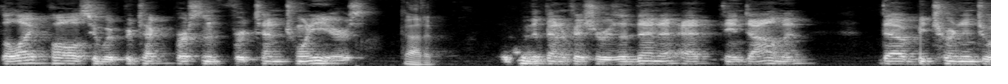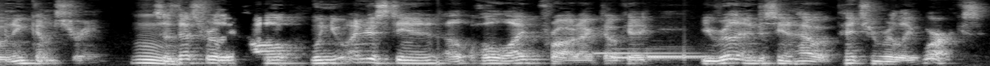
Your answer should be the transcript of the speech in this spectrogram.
the life policy would protect a person for 10, 20 years. Got it. The beneficiaries. And then at the endowment, that would be turned into an income stream. Mm. So that's really all. when you understand a whole life product, okay, you really understand how a pension really works.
